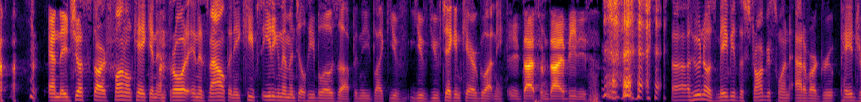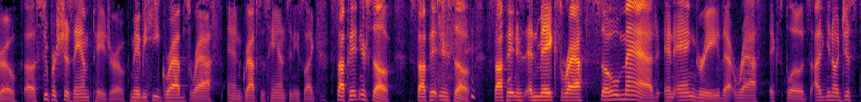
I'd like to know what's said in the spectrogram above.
and they just start funnel caking and throw it in his mouth, and he keeps eating them until he blows up, and he like you've you've you've taken care of gluttony. He dies from diabetes. Uh, who knows? Maybe the strongest one out of our group, Pedro, uh, Super Shazam Pedro. Maybe he grabs Wrath and grabs his hands and he's like, "Stop hitting yourself! Stop hitting yourself! Stop hitting yourself!" And makes Wrath so mad and angry that Wrath explodes. I, you know, just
